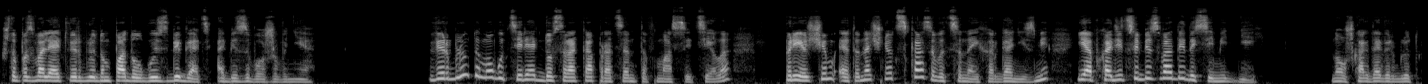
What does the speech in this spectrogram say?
что позволяет верблюдам подолгу избегать обезвоживания. Верблюды могут терять до 40% массы тела, прежде чем это начнет сказываться на их организме и обходиться без воды до 7 дней. Но уж когда верблюд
